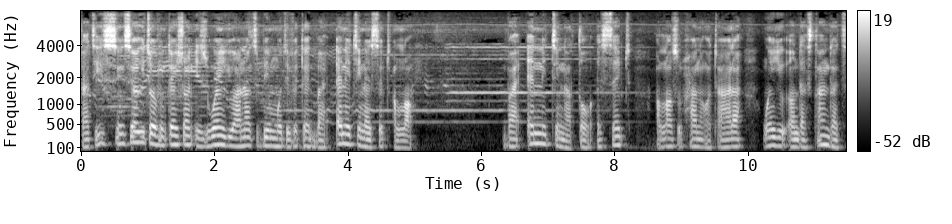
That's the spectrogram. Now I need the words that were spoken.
That is, sincerity of intention is when you are not being motivated by anything except Allah. By anything at all except Allah subhanahu wa ta'ala. When you understand that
